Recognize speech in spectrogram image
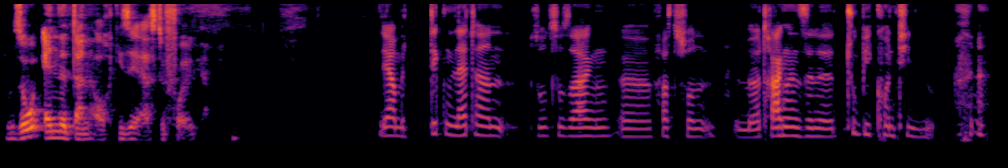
Und so endet dann auch diese erste Folge. Ja, mit dicken Lettern sozusagen äh, fast schon im übertragenen Sinne to be continued.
